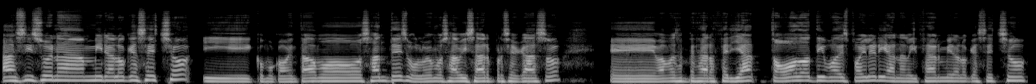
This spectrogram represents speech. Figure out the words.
Así suena Mira lo que has hecho y como comentábamos antes, volvemos a avisar por si acaso, eh, vamos a empezar a hacer ya todo tipo de spoiler y a analizar Mira lo que has hecho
